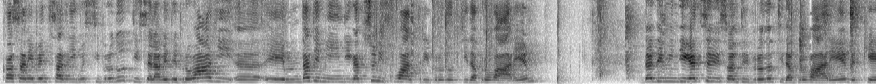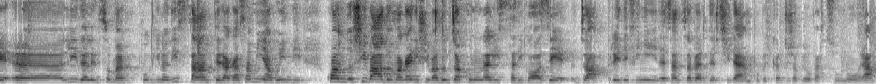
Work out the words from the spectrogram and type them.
cosa ne pensate di questi prodotti, se l'avete provati eh, e datemi indicazioni su altri prodotti da provare datemi indicazioni su altri prodotti da provare perché eh, Lidl insomma è un pochino distante da casa mia quindi quando ci vado magari ci vado già con una lista di cose già predefinite senza perderci tempo perché oggi ci abbiamo perso un'ora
